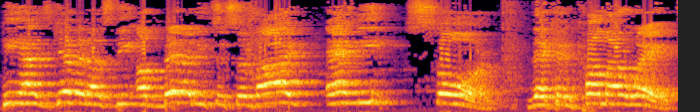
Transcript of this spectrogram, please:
He has given us the ability to survive any storm that can come our way.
